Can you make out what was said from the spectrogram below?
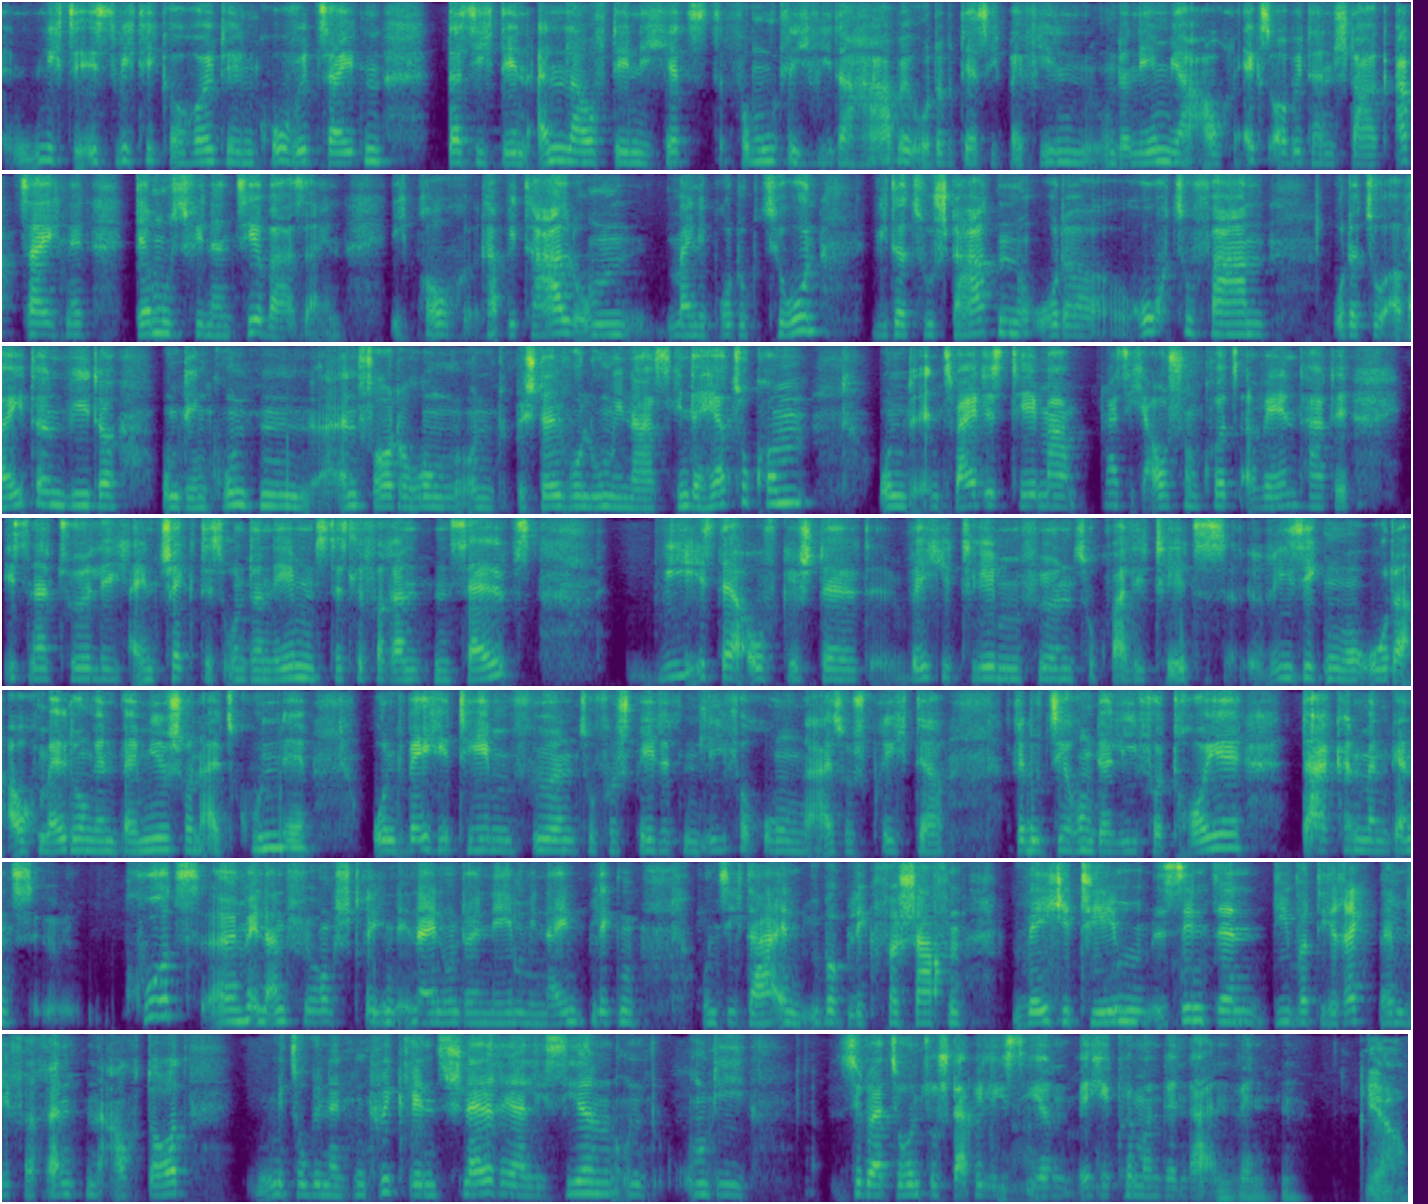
Nichts ist wichtiger heute in Covid-Zeiten, dass ich den Anlauf, den ich jetzt vermutlich wieder habe oder der sich bei vielen Unternehmen ja auch exorbitant stark abzeichnet, der muss finanzierbar sein. Ich brauche Kapital, um meine Produktion wieder zu starten oder hochzufahren oder zu erweitern wieder, um den Kundenanforderungen und Bestellvoluminas hinterherzukommen. Und ein zweites Thema, was ich auch schon kurz erwähnt hatte, ist natürlich ein Check des Unternehmens, des Lieferanten selbst. Wie ist er aufgestellt? Welche Themen führen zu Qualitätsrisiken oder auch Meldungen bei mir schon als Kunde? Und welche Themen führen zu verspäteten Lieferungen, also sprich der Reduzierung der Liefertreue? Da kann man ganz äh, kurz äh, in Anführungsstrichen in ein Unternehmen hineinblicken und sich da einen Überblick verschaffen, welche Themen sind denn, die wir direkt beim Lieferanten auch dort mit sogenannten Quick Wins schnell realisieren und um die Situation zu stabilisieren. Welche können wir denn da anwenden? Ja.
